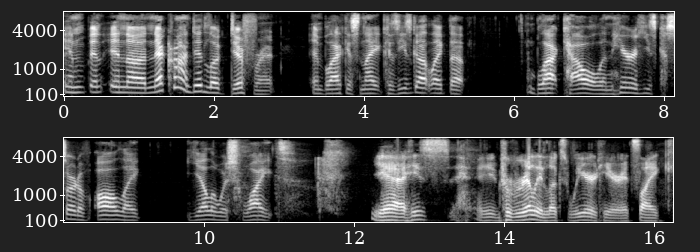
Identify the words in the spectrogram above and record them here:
In in in uh, Nekron did look different in Blackest Night because he's got like that black cowl, and here he's sort of all like yellowish white. Yeah, he's he really looks weird here. It's like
